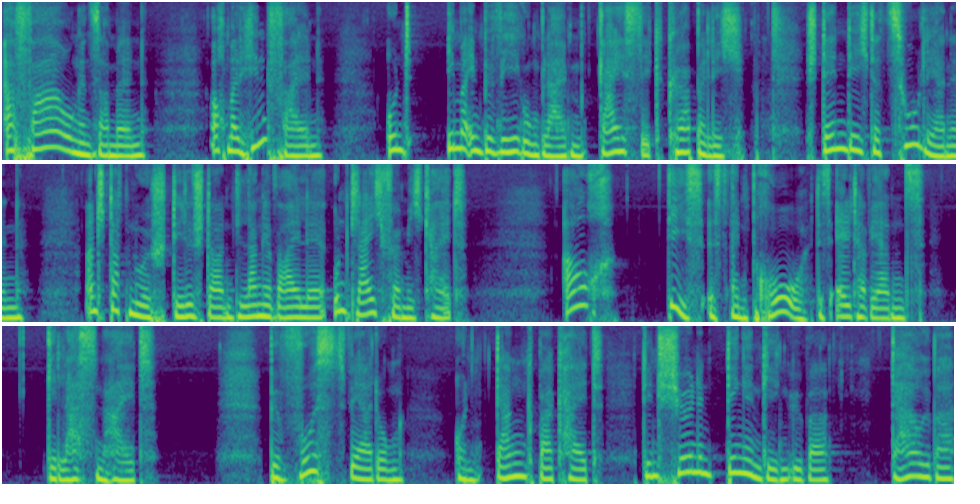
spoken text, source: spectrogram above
Erfahrungen sammeln, auch mal hinfallen und immer in Bewegung bleiben, geistig, körperlich, ständig dazulernen, anstatt nur Stillstand, Langeweile und Gleichförmigkeit. Auch dies ist ein Pro des Älterwerdens, Gelassenheit, Bewusstwerdung und Dankbarkeit den schönen Dingen gegenüber, darüber,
